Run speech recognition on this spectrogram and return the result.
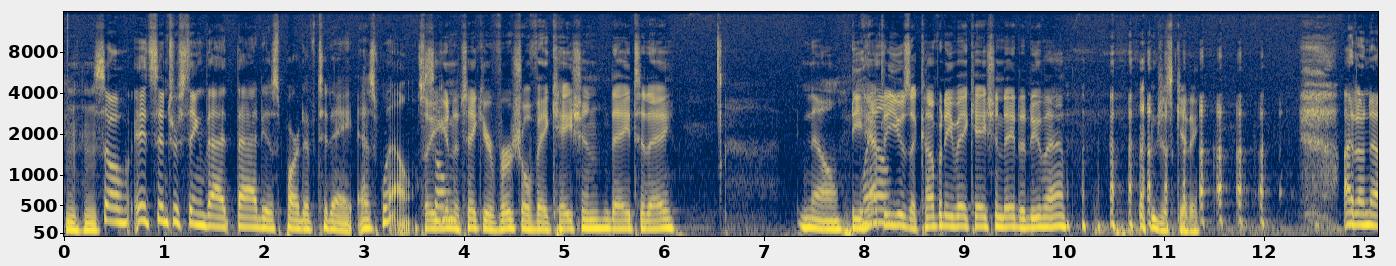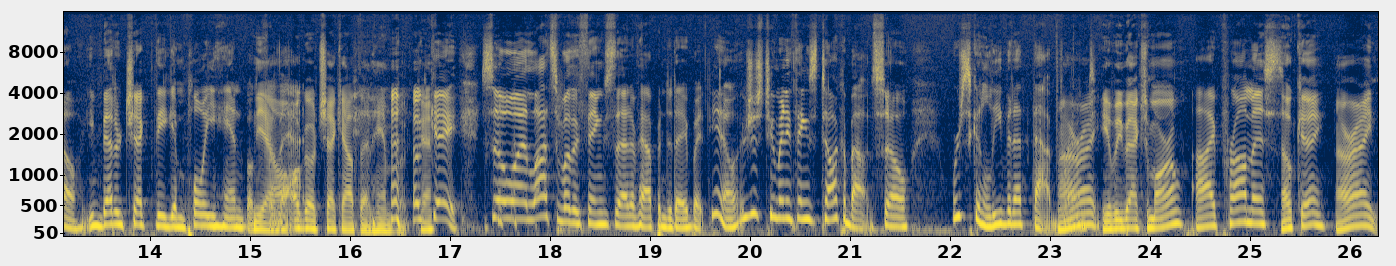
Mm-hmm. So it's interesting that that is part of today as well. So, you're going to take your virtual vacation day today? No. Do you have to use a company vacation day to do that? I'm just kidding. I don't know. You better check the employee handbook. Yeah, for I'll. I'll go check out that handbook. Okay. Okay, so uh, lots of other things that have happened today, but you know, there's just too many things to talk about. So we're just going to leave it at that. Brent. All right. You'll be back tomorrow? I promise. Okay. All right.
